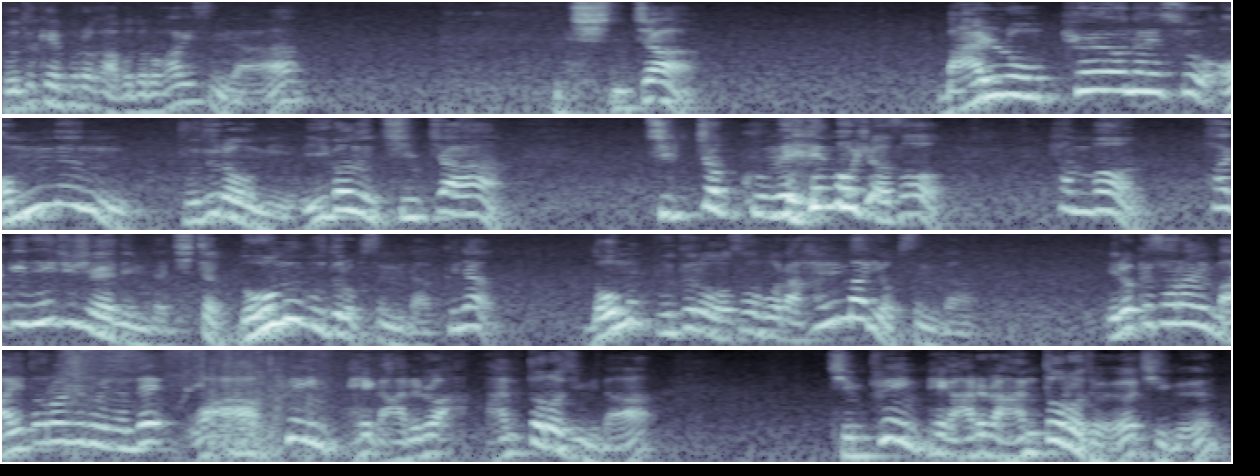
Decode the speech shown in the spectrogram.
부트캠프로 가보도록 하겠습니다. 진짜 말로 표현할 수 없는 부드러움이 이거는 진짜 직접 구매해 보셔서 한번 확인해 주셔야 됩니다. 진짜 너무 부드럽습니다. 그냥 너무 부드러워서 뭐라 할 말이 없습니다. 이렇게 사람이 많이 떨어지고 있는데 와 프레임 100 아래로 안 떨어집니다. 지금 프레임 100 아래로 안 떨어져요 지금.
